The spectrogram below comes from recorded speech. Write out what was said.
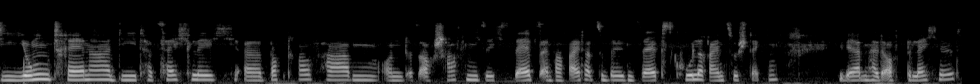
die jungen Trainer, die tatsächlich äh, Bock drauf haben und es auch schaffen, sich selbst einfach weiterzubilden, selbst Kohle reinzustecken, die werden halt oft belächelt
